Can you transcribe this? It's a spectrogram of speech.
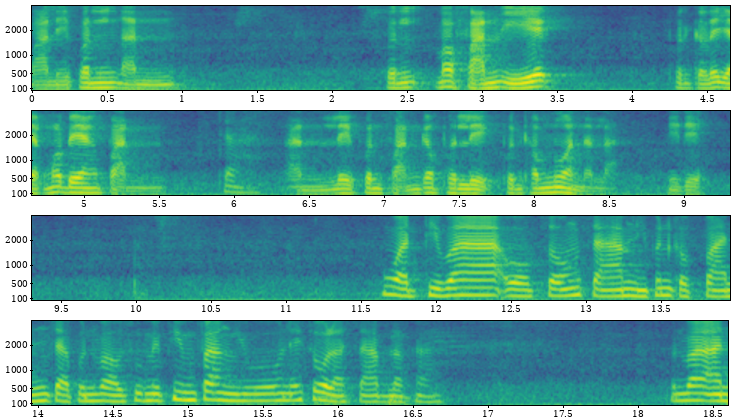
บานนี้เพิ่นอันเพิ่นมาฝันอีก เพิ่นก็เลยอยากมาแบ่งปันจ้ะอันเลขเพิ่นฝันกับเพิ่นเลขเพิ่นคำนวณนั่นล่ะ นี่เด้งวดที่ว่าออก23นี่เพิ่นก็ฝันจ้ะเพิ่นเว้าสู่แม่พิมพ์ฟังอยู่ในโทรศัพท์แล้วค่ะเพิ่นว่าอัน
